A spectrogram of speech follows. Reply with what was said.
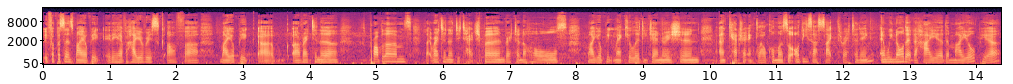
if a person is myopic, they have a higher risk of uh, myopic uh, uh retina problems like retinal detachment, retinal holes, myopic macular degeneration, and cataract and glaucoma. So all these are sight threatening, and we know that the higher the myopia,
